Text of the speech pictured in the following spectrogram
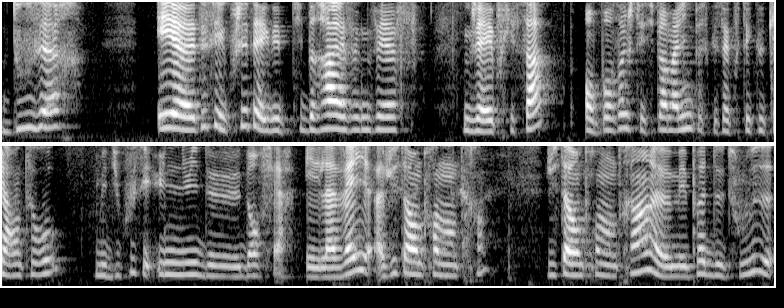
12 heures. Et euh, tu sais, c'est des couchettes avec des petits draps SNCF. Donc j'avais pris ça en pensant que j'étais super maligne parce que ça coûtait que 40 euros. Mais du coup, c'est une nuit d'enfer. et la veille, juste avant de prendre mon train, juste avant de prendre mon train, euh, mes potes de Toulouse,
